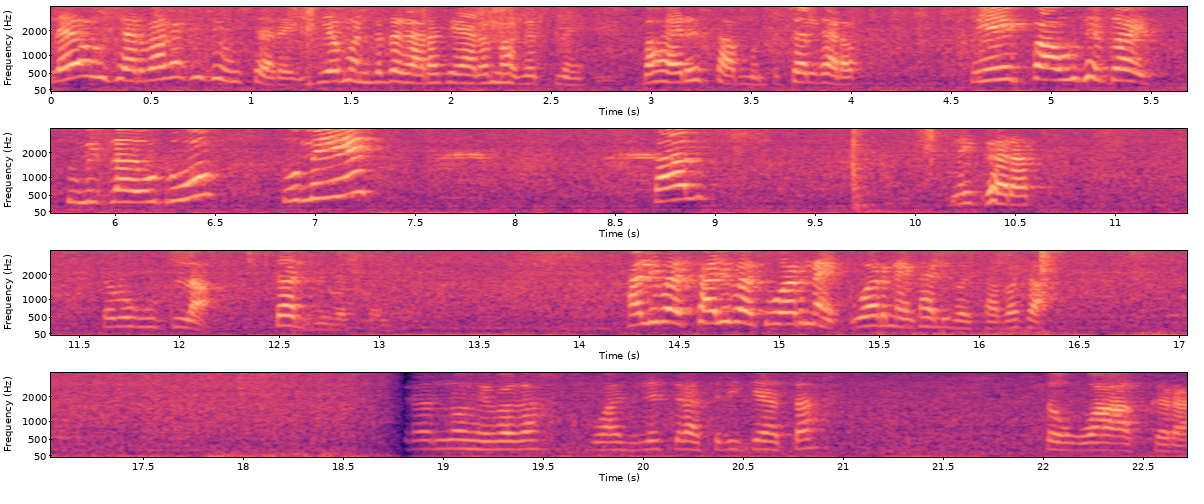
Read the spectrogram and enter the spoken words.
लय हुशार बघा किती हुशार आहे. ये म्हणलं तर घरात यायला मागत नाही. बाहेरच थांब म्हणतो. चल घरात. एक पाऊस येतोय. सुमितला उठू. सुमित! चाल. नाही घरात. तर बघ उठला. चल. खाली बस खाली बस. वर नाही वर नाही. खाली बसा बसा. मित्रांनो हे बघा. वाजलेत रात्रीचे आता सव्वा अकरा.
